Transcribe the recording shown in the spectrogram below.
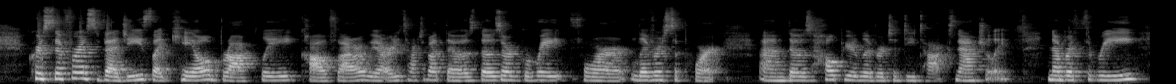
cruciferous veggies like kale, broccoli, cauliflower, we already talked about those. Those are great for liver support. Um, those help your liver to detox naturally. Number three,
